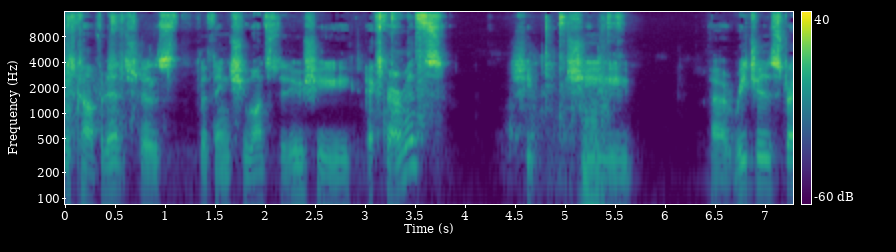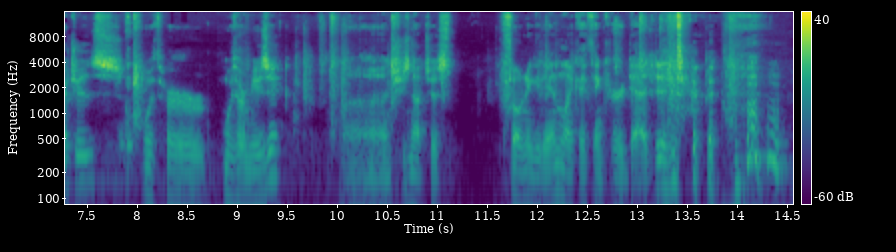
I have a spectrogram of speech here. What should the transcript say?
is confident. She does the things she wants to do. She experiments. She she uh, reaches, stretches with her with her music. Uh, she's not just phoning it in like I think her dad did.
